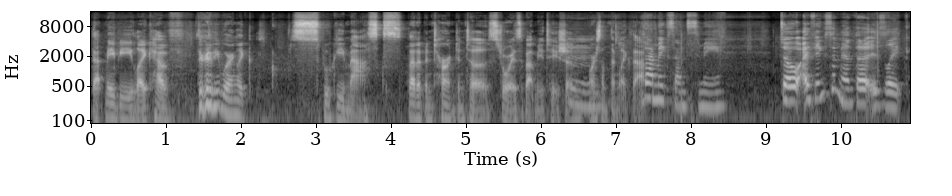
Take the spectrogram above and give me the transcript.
that maybe like have they're gonna be wearing like spooky masks that have been turned into stories about mutation or something like that. That makes sense to me. So I think Samantha is like,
